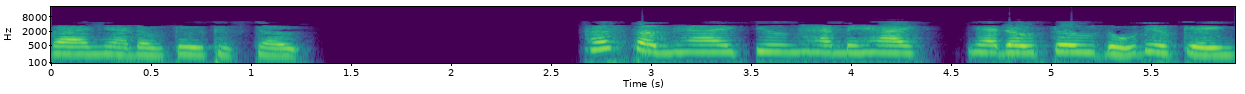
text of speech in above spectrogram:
và nhà đầu tư thực sự. Hết phần 2 chương 22, nhà đầu tư đủ điều kiện.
